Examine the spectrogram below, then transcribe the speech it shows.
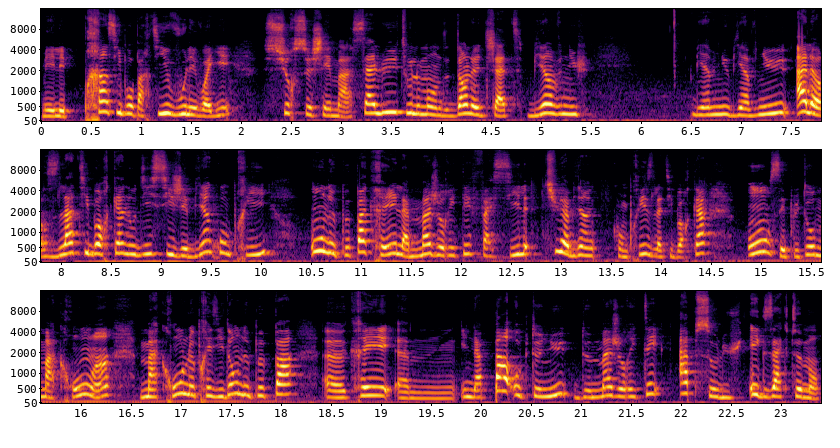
Mais les principaux partis, vous les voyez sur ce schéma. Salut tout le monde dans le chat, bienvenue. Bienvenue, bienvenue. Alors, Zlatiborka nous dit si j'ai bien compris, on ne peut pas créer la majorité facile. Tu as bien compris, Zlatiborka. C'est plutôt Macron. Hein. Macron, le président, ne peut pas euh, créer, euh, il n'a pas obtenu de majorité absolue. Exactement.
